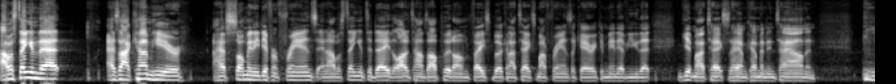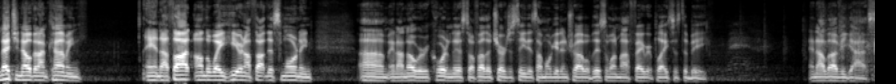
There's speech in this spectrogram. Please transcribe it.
I was thinking that as I come here, I have so many different friends, and I was thinking today that a lot of times I'll put on Facebook and I text my friends like Eric and many of you that get my texts, hey, I'm coming in town, and let you know that I'm coming. And I thought on the way here, and I thought this morning, um, and I know we're recording this, so if other churches see this, I'm going to get in trouble, but this is one of my favorite places to be. And I love you guys.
